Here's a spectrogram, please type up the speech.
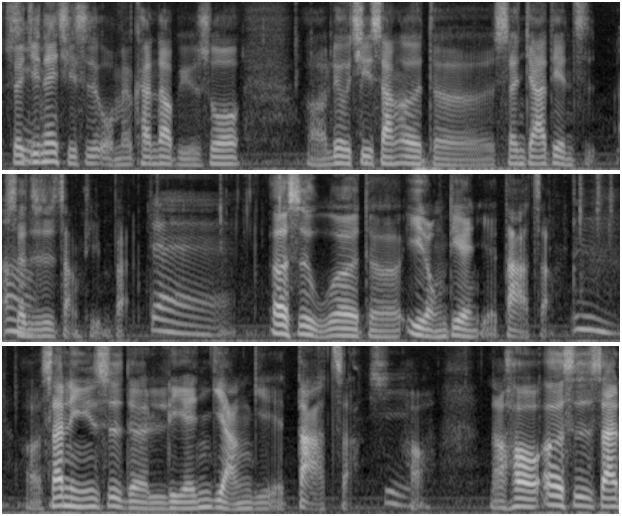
所以今天其实我们有看到比如说。呃，六七三二的升佳电子，甚至是涨停板。哦、对，二四五二的翼龙电也大涨。嗯，呃，三零一四的联阳也大涨。是，好，然后二四三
